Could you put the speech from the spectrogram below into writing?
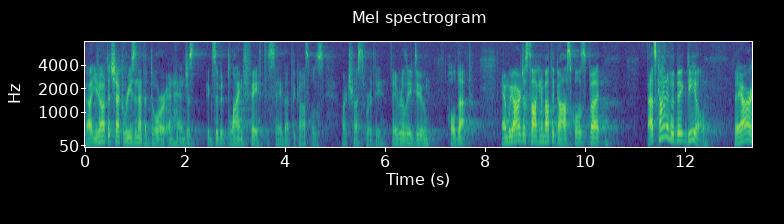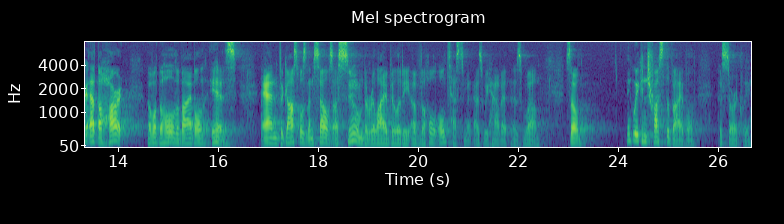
uh, you don't have to check reason at the door and, and just exhibit blind faith to say that the Gospels are trustworthy. They really do hold up. And we are just talking about the Gospels, but that's kind of a big deal. They are at the heart of what the whole of the Bible is. And the Gospels themselves assume the reliability of the whole Old Testament as we have it as well. So I think we can trust the Bible historically.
